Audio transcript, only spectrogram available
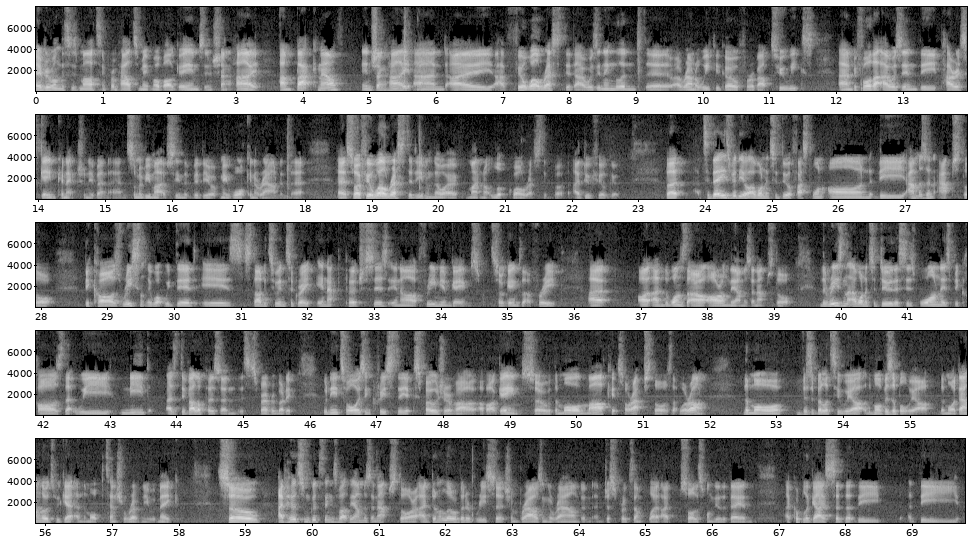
Hey everyone, this is Martin from How to Make Mobile Games in Shanghai. I'm back now in Shanghai and I, I feel well rested. I was in England uh, around a week ago for about two weeks and before that I was in the Paris Game Connection event and some of you might have seen the video of me walking around in there. Uh, so I feel well rested even though I might not look well rested but I do feel good. But today's video I wanted to do a fast one on the Amazon App Store because recently what we did is started to integrate in-app purchases in our freemium games, so games that are free, uh, and the ones that are, are on the Amazon App Store. The reason that I wanted to do this is one is because that we need as developers, and this is for everybody, we need to always increase the exposure of our of our games. So the more markets or app stores that we're on, the more visibility we are, the more visible we are, the more downloads we get, and the more potential revenue we make. So I'd heard some good things about the Amazon App Store. I'd done a little bit of research and browsing around, and, and just for example, I, I, saw this one the other day, and a couple of guys said that the the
